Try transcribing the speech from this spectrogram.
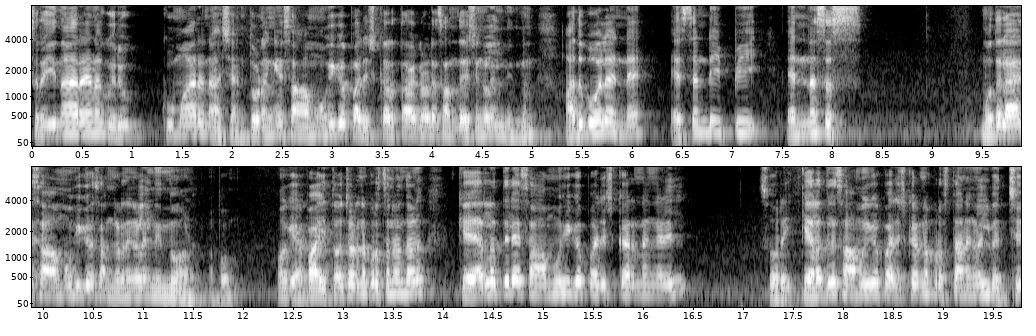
ശ്രീനാരായണ ഗുരു കുമാരനാശാൻ തുടങ്ങിയ സാമൂഹിക പരിഷ്കർത്താക്കളുടെ സന്ദേശങ്ങളിൽ നിന്നും അതുപോലെ തന്നെ S N D P N S S മുതലായ സാമൂഹിക സംഘടനകളിൽ നിന്നുമാണ്. അപ്പം ഓക്കെ അപ്പോൾ ഐത്തോച്ചാടന പ്രശ്നം എന്താണ്? കേരളത്തിലെ സാമൂഹിക പരിഷ്കരണങ്ങളിൽ സോറി കേരളത്തിലെ സാമൂഹിക പരിഷ്കരണ പ്രസ്ഥാനങ്ങളിൽ വെച്ച്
